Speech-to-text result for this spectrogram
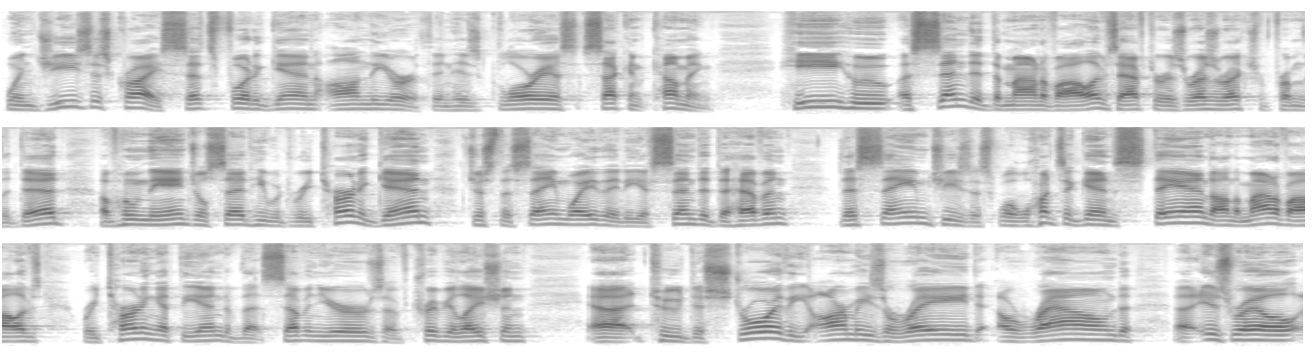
when Jesus Christ sets foot again on the earth in his glorious second coming. He who ascended the Mount of Olives after his resurrection from the dead, of whom the angel said he would return again, just the same way that he ascended to heaven, this same Jesus will once again stand on the Mount of Olives, returning at the end of that seven years of tribulation uh, to destroy the armies arrayed around uh, Israel,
